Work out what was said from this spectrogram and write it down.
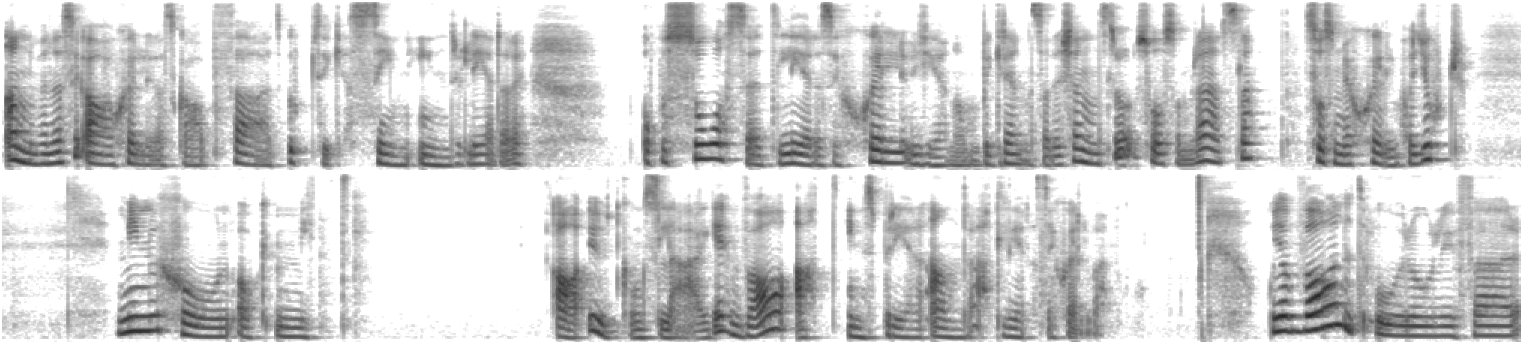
använda sig av självledarskap för att upptäcka sin inre ledare och på så sätt leda sig själv genom begränsade känslor såsom rädsla, så som jag själv har gjort. min vision och mitt ja, utgångsläge var att inspirera andra att leda sig själva. Och jag var lite orolig för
